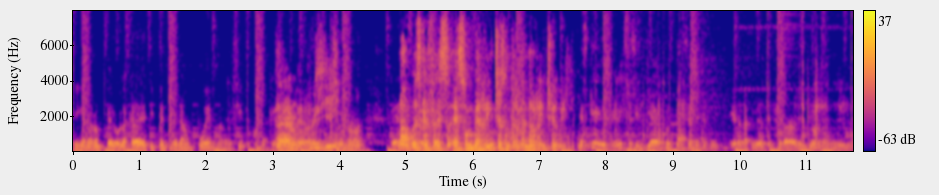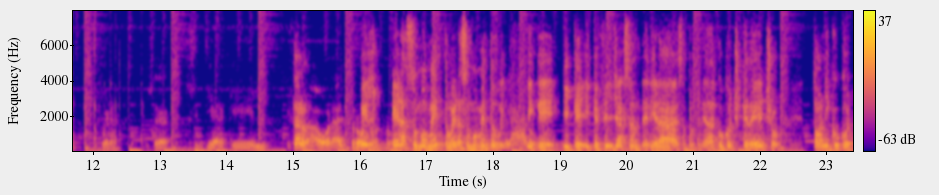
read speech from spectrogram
y ganaron, pero la cara de Pippen era un poema, güey. Sí, fue como que Claro, un berrinche, sí. ¿no? No, es que fue- es, es un berrinche, es un tremendo berrinche, güey. Es que él se sentía, pues precisamente pues, era la primera temporada de Jordan él fuera, o sea, se sentía que él Claro. ahora al trono, Él ¿no? era su momento, era su momento, güey. Claro, Y que, y, que, y que Phil Jackson le diera esa oportunidad a Kukoc, que de hecho, Tony Kukoc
